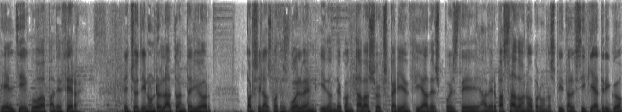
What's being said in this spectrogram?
él llegó a padecer. De hecho, tiene un relato anterior por si las voces vuelven, y donde contaba su experiencia después de haber pasado ¿no? por un hospital psiquiátrico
